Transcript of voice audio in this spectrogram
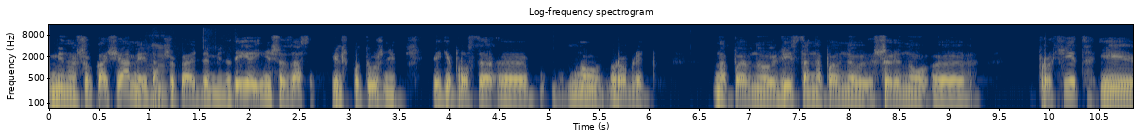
міношукачами і там Мгм. шукають де міни. Та є інші засоби, більш потужні, які просто ну, роблять на певну відстань, на певну ширину прохід, і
